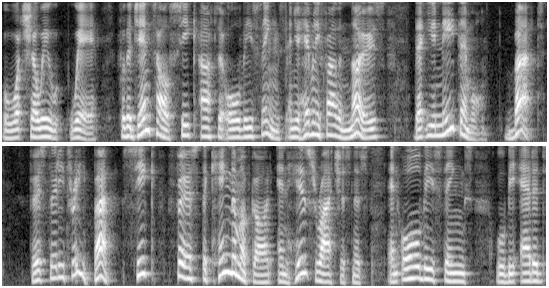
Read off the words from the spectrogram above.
Or what shall we wear? For the Gentiles seek after all these things, and your heavenly Father knows that you need them all. But Verse 33 But seek first the kingdom of God and his righteousness, and all these things will be added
